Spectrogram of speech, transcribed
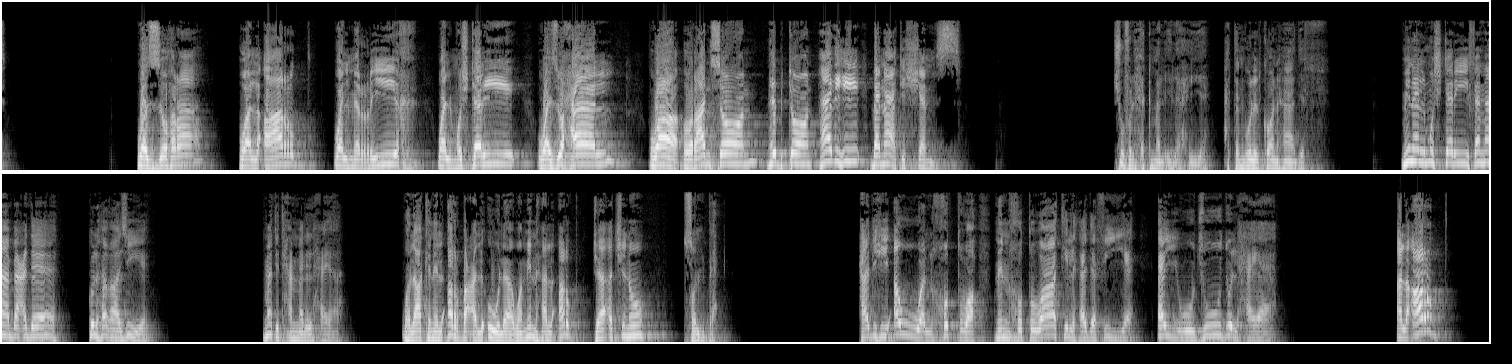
والزهرة والأرض والمريخ والمشتري وزحل وأورانسون نبتون هذه بنات الشمس. شوف الحكمة الإلهية حتى نقول الكون هادف. من المشتري فما بعده كلها غازية. ما تتحمل الحياة. ولكن الأربعة الأولى ومنها الأرض جاءت شنو؟ صلبة. هذه أول خطوة من خطوات الهدفية. أي وجود الحياة. الأرض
